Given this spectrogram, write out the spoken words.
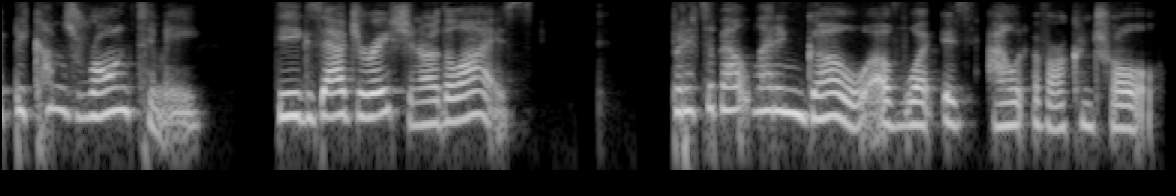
it becomes wrong to me, the exaggeration or the lies. But it's about letting go of what is out of our control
